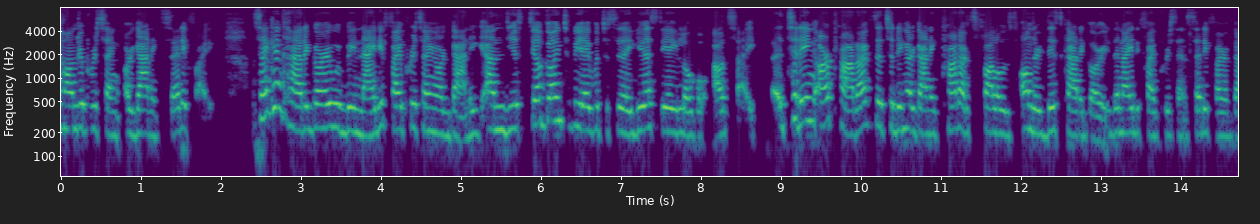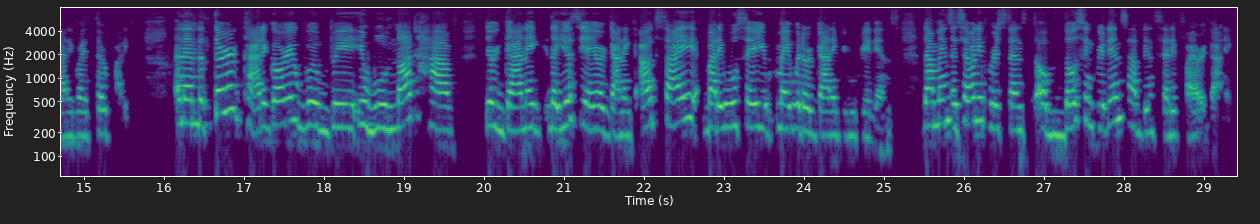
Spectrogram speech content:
100% organic certified. Second category would be 95% organic, and you're still going to be able to see the USDA logo outside. Tadin, our products, the Tadin organic products, follows under this category, the 95% certified organic by third party. And then the third category will be it will not have the organic, the USDA organic outside, but it will say made with organic ingredients. That means that 70% of those ingredients have been certified organic.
